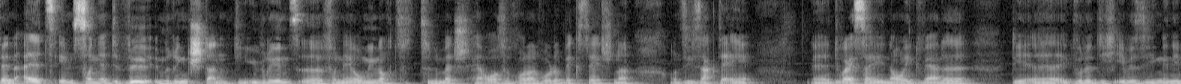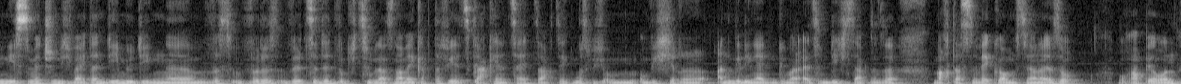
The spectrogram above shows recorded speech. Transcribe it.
Denn als eben Sonja Deville im Ring stand, die übrigens äh, von Naomi noch zu, zu, einem Match herausgefordert wurde backstage, ne, und sie sagte, ey, äh, du weißt ja genau, ich werde die, äh, ich würde dich eh besiegen in dem nächsten Match und dich weiter demütigen. Ähm, wirst, würdest, willst du das wirklich zulassen? Aber ich habe dafür jetzt gar keine Zeit, sagte ich, muss mich um, um wichtigere Angelegenheiten kümmern als um dich, sagte sie. Mach, dass du wegkommst. Ja, also auch abgehauen,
